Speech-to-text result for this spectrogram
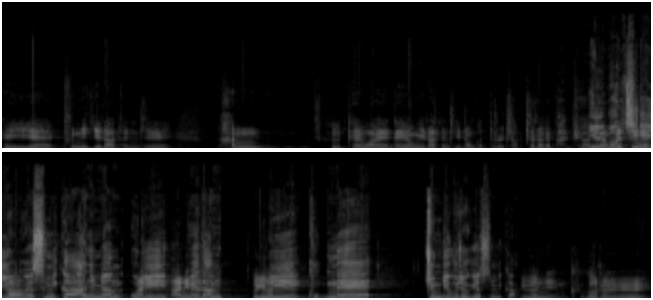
회의의 분위기라든지 한 그 대화의 내용이라든지 이런 것들을 적절하게 발표하지 일본 않겠습니까? 요구했습니까? 아니면 우리 아니, 아니, 회담 그- 우리 의원님. 국내에 준비 부족이었습니까? 의원님 그거를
